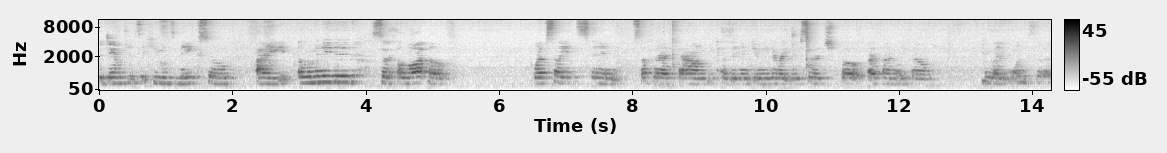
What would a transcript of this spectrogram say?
the damages that humans make. So I eliminated a lot of websites and stuff that I found because they didn't give me the right research, but I finally found the right ones that I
